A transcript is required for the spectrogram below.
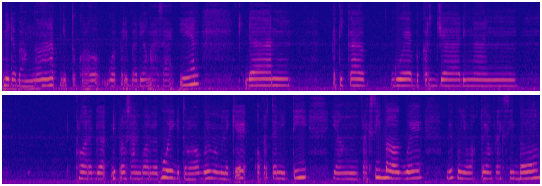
beda banget gitu kalau gue pribadi yang ngerasain. Dan ketika gue bekerja dengan keluarga di perusahaan keluarga gue gitu loh gue memiliki opportunity yang fleksibel gue gue punya waktu yang fleksibel.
